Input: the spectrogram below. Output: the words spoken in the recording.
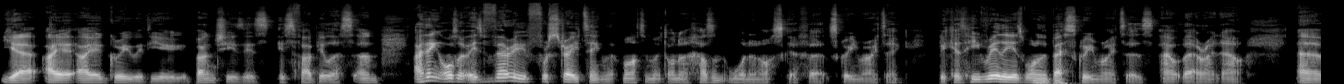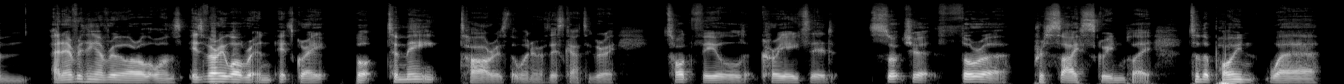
Yeah, I I agree with you. Banshees is is fabulous, and I think also it's very frustrating that Martin McDonagh hasn't won an Oscar for screenwriting because he really is one of the best screenwriters out there right now. Um, and Everything Everywhere All at Once is very well written. It's great. But to me, Tar is the winner of this category. Todd Field created such a thorough, precise screenplay to the point where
